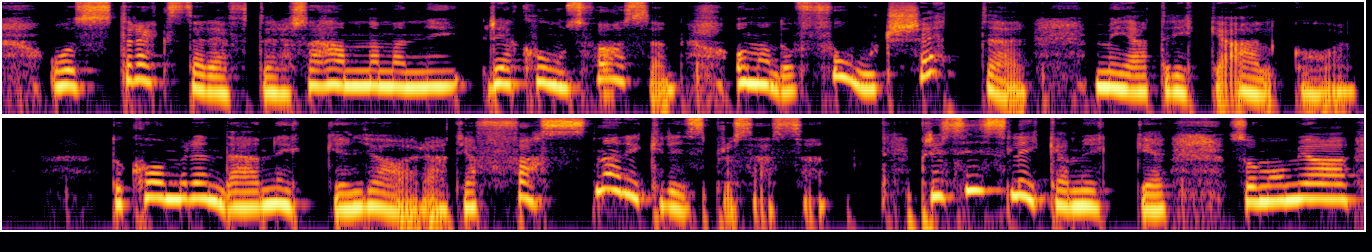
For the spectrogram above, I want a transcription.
och strax därefter så hamnar man i reaktionsfasen. Om man då fortsätter med att dricka alkohol, då kommer den där nyckeln göra att jag fastnar i krisprocessen. Precis lika mycket som om jag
